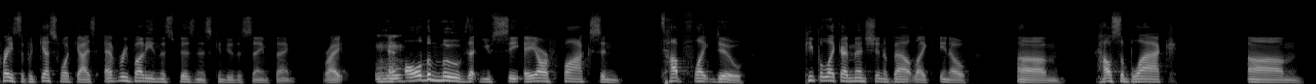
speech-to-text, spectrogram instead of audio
praise it, but guess what, guys? Everybody in this business can do the same thing, right? Mhm. And all the moves that you see AR Fox and Top Flight do, people like I mentioned about like you know, um, House of Black, um,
